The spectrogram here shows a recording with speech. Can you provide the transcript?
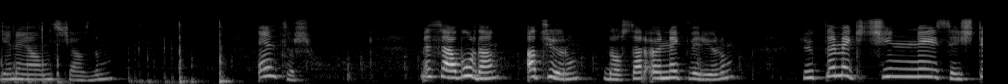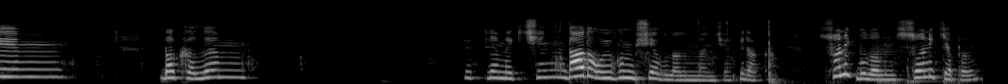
Gene yanlış yazdım. Enter. Mesela buradan atıyorum dostlar. Örnek veriyorum. Yüklemek için neyi seçtim? Bakalım. Yüklemek için daha da uygun bir şey bulalım bence. Bir dakika. Sonic bulalım. Sonic yapalım.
